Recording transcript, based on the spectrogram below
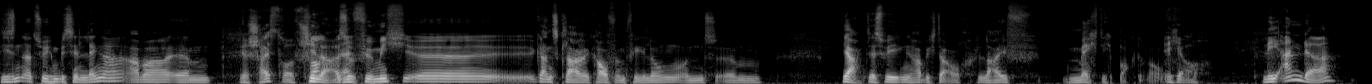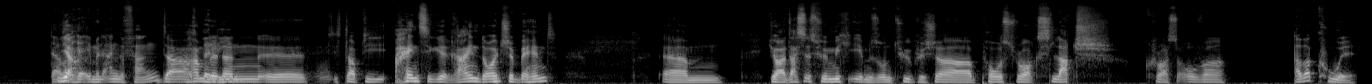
die sind natürlich ein bisschen länger, aber ähm, Ja, scheiß drauf. Killer. Also ne? für mich äh, ganz klare Kaufempfehlung und ähm, ja, deswegen habe ich da auch live mächtig Bock drauf. Ich auch. Neander, da Ja. war ich ja eben angefangen. Da haben wir Berlin. dann, äh, ich glaube, die einzige rein deutsche Band. Ähm, ja, das ist für mich eben so ein typischer Post-Rock-Sludge-Crossover. Aber cool.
